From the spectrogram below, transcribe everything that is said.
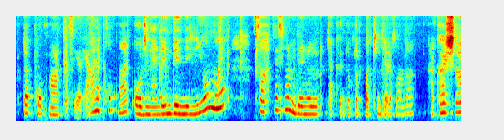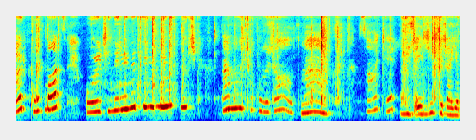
Burada Pop Mart yazıyor. Yani Pop Mart orijinallerini deniliyor mu? Sahtesine mi deniliyor? Bir dakika dur dur bakayım telefonda. Arkadaşlar Pop Mart orijinaline deniliyormuş. Ben bunu çok ucuza aldım ha. Sadece 150 liraya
